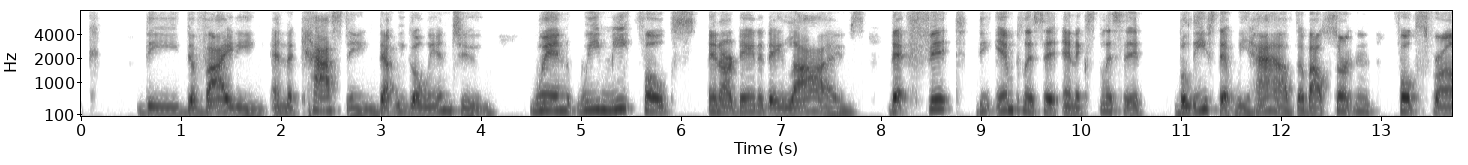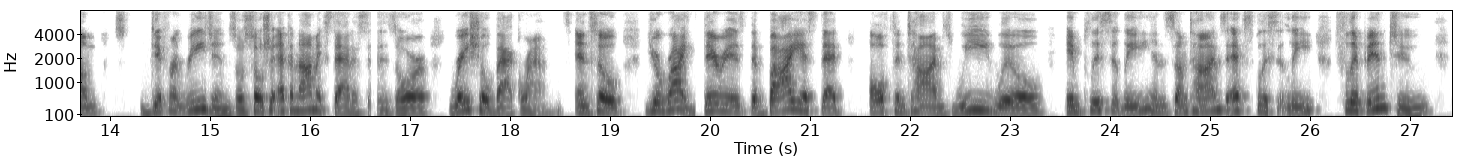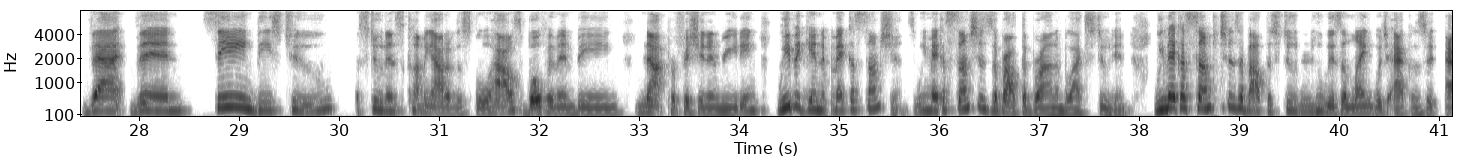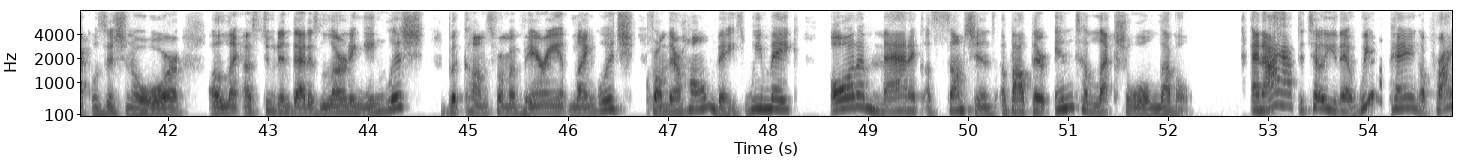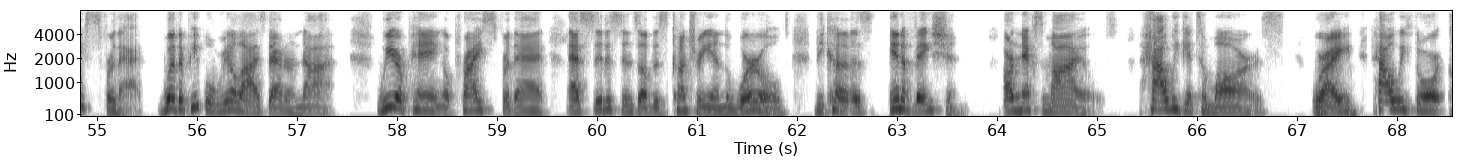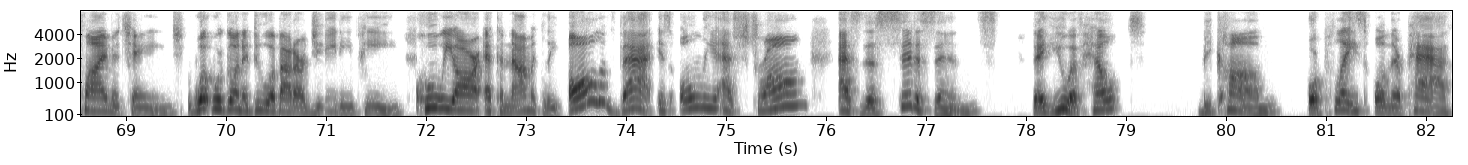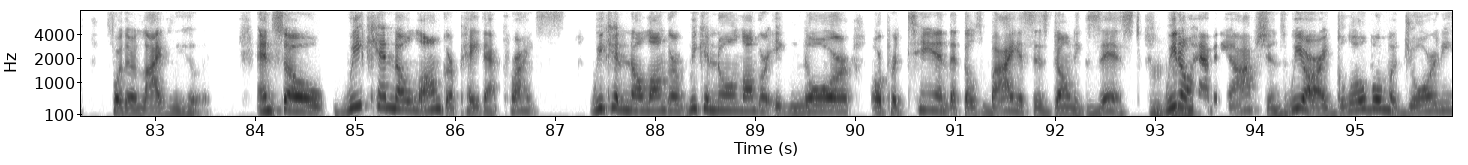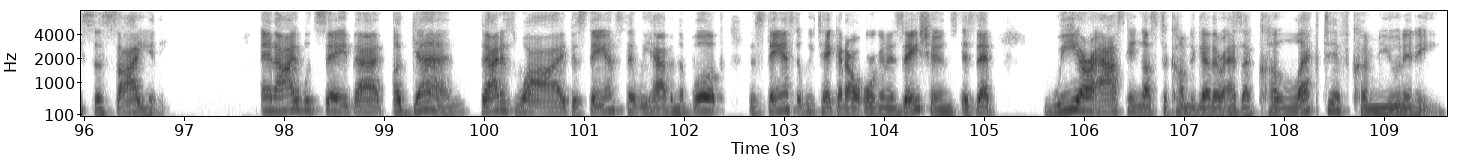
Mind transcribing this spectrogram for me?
the dividing and the casting that we go into when we meet folks in our day-to-day lives that fit the implicit and explicit beliefs that we have about certain folks from different regions or social economic statuses or racial backgrounds. And so you're right, there is the bias that oftentimes we will implicitly and sometimes explicitly flip into that then seeing these two students coming out of the schoolhouse, both of them being not proficient in reading, we begin to make assumptions. We make assumptions about the brown and black student. We make assumptions about the student who is a language acquisi- acquisitional or a, la- a student that is learning English but comes from a variant language from their home base. We make automatic assumptions about their intellectual level. And I have to tell you that we are paying a price for that, whether people realize that or not. We are paying a price for that as citizens of this country and the world because innovation, our next miles, how we get to Mars, right? Mm-hmm. How we thwart climate change, what we're going to do about our GDP, who we are economically, all of that is only as strong as the citizens that you have helped become or place on their path for their livelihood. And so we can no longer pay that price. We can no longer we can no longer ignore or pretend that those biases don't exist. Mm-hmm. We don't have any options. We are a global majority society. And I would say that again, that is why the stance that we have in the book, the stance that we take at our organizations is that we are asking us to come together as a collective community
